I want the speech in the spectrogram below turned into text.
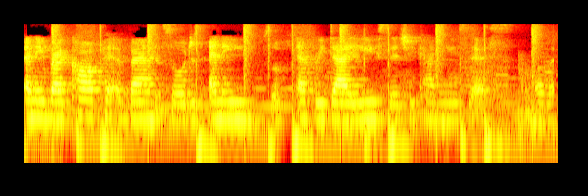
any red carpet events or just any sort of everyday usage, you can use this. I love it.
